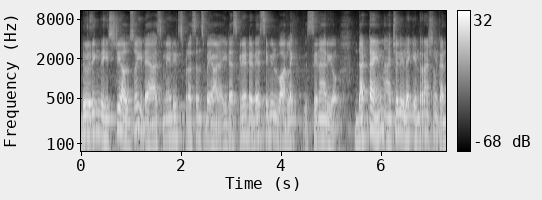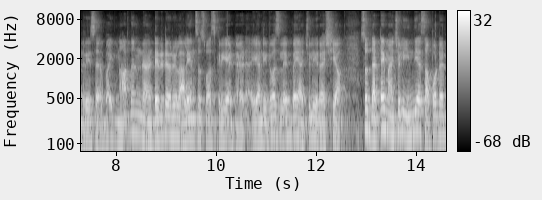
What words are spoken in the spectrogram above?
During the history also it has made its presence by uh, it has created a civil war like scenario. That time actually like international countries uh, by northern territorial alliances was created and it was led by actually russia. So that time actually India supported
